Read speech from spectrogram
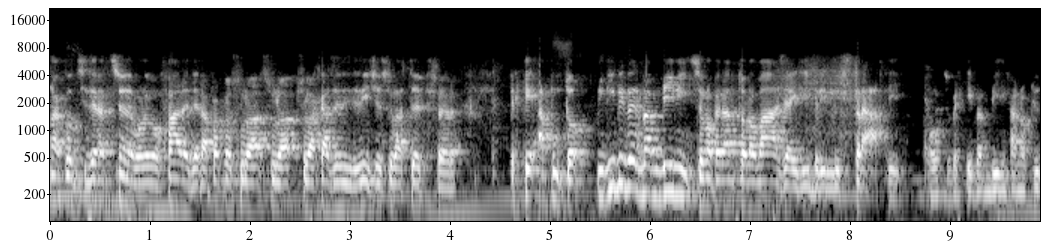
una considerazione volevo fare ed era proprio sulla, sulla, sulla casa editrice, sulla Töpfer, perché appunto i libri per bambini sono per antonomasia i libri illustrati, forse perché i bambini fanno più,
